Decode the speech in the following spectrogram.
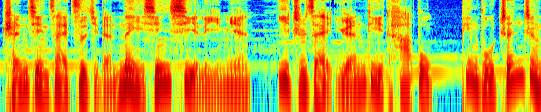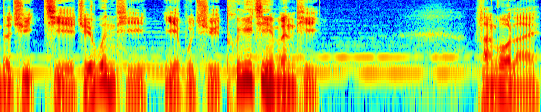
沉浸在自己的内心戏里面，一直在原地踏步，并不真正的去解决问题，也不去推进问题。反过来，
